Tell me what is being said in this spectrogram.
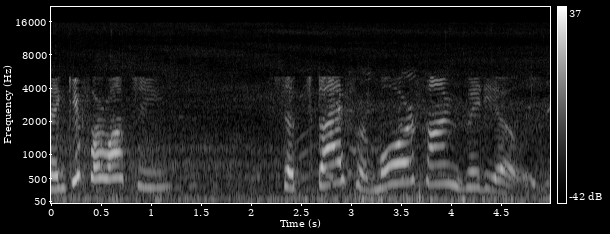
Thank you for watching. Subscribe for more fun videos.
